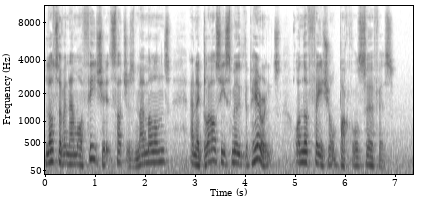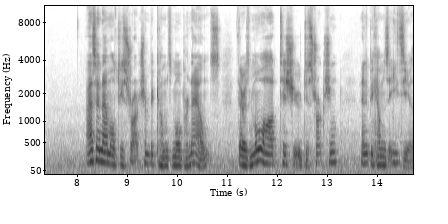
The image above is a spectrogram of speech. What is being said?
Loss of enamel features such as mamelons and a glassy smooth appearance on the facial buccal surface. As enamel destruction becomes more pronounced, there is more hard tissue destruction and it becomes easier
